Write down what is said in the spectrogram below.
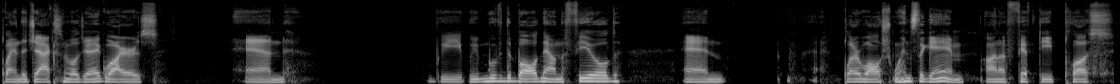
playing the Jacksonville Jaguars, and we we moved the ball down the field, and Blair Walsh wins the game on a 50 plus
